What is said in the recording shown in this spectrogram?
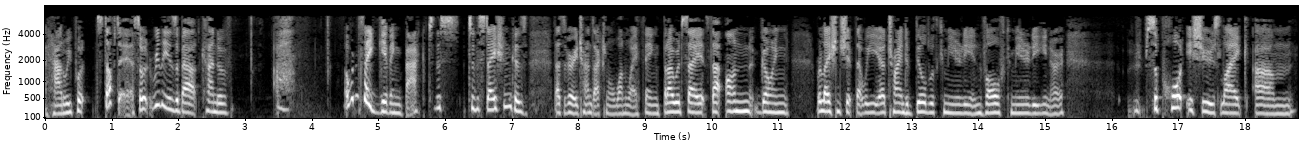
how do we put stuff to air? So it really is about kind of, uh, I wouldn't say giving back to this to the station because that's a very transactional one-way thing. But I would say it's that ongoing relationship that we are trying to build with community, involve community. You know, support issues like um,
